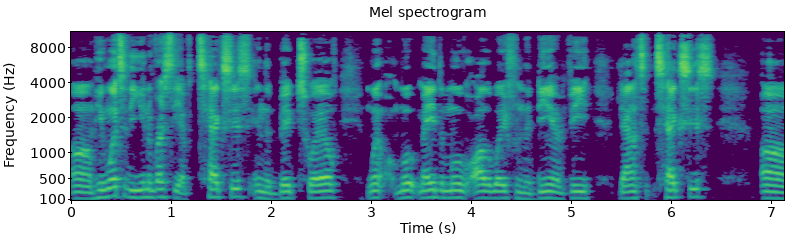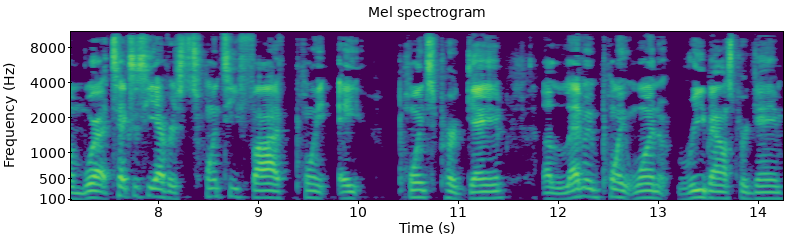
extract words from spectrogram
Um, he went to the University of Texas in the Big 12. Went made the move all the way from the DMV down to Texas. Um, where at Texas he averaged 25.8 points per game, 11.1 rebounds per game,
